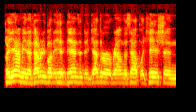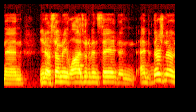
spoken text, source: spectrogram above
but yeah, I mean, if everybody had banded together around this application, then you know, so many lives would have been saved, and and there's no.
